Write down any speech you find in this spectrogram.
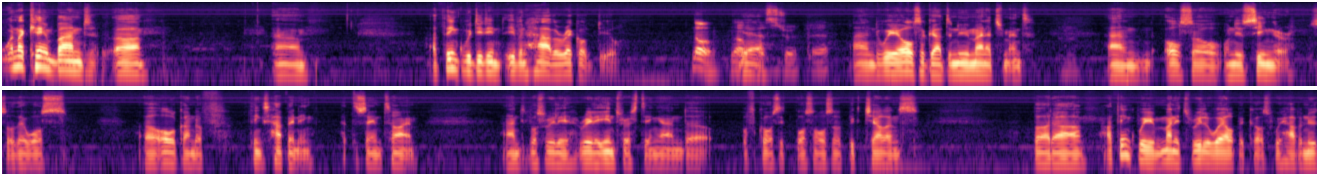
when I came band, uh, um, I think we didn't even have a record deal, no no Yeah. that's true yeah and we also got the new management, and also a new singer. So there was uh, all kind of things happening at the same time, and it was really really interesting. And uh, of course, it was also a big challenge. But uh, I think we managed really well because we have a new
